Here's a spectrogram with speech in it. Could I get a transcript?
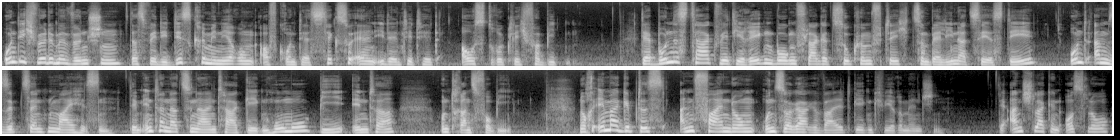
Und ich würde mir wünschen, dass wir die Diskriminierung aufgrund der sexuellen Identität ausdrücklich verbieten. Der Bundestag wird die Regenbogenflagge zukünftig zum Berliner CSD und am 17. Mai hissen, dem Internationalen Tag gegen Homo, Bi, Inter und Transphobie. Noch immer gibt es Anfeindungen und sogar Gewalt gegen queere Menschen. Der Anschlag in Oslo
